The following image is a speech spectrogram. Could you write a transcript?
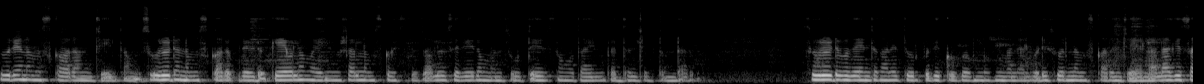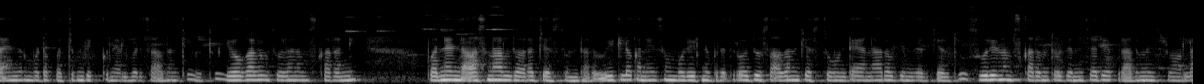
సూర్య నమస్కారం చేద్దాం. సూర్యుడు నమస్కార ప్రియుడు కేవలం ఐదు నిమిషాలు నమస్కరిస్తే చాలు. శరీరం మనసు ఉత్తేజితం అవుతాయని పెద్దలు చెప్తుంటారు. సూర్యుడు ఉదయించగానే తూర్పు దిక్కు ముఖంగా నిలబడి సూర్య నమస్కారం చేయాలి. అలాగే సాయంత్రం పూట పశ్చిమ దిక్కు నిలబడి సాధన చేయవచ్చు యోగాలో సూర్య నమస్కారాన్ని పన్నెండు ఆసనాల ద్వారా చేస్తుంటారు. వీటిలో కనీసం మూడింటిని ప్రతిరోజు సాధన చేస్తూ ఉంటే అనారోగ్యం దరిచేరుతూ సూర్య నమస్కారంతో దినచర్య ప్రారంభించడం వల్ల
